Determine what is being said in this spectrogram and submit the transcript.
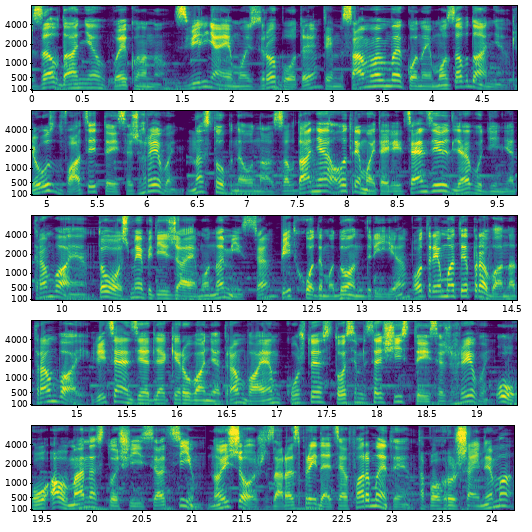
Завдання виконано. Звільняємось з роботи, тим самим виконуємо завдання. Плюс 20 тисяч гривень. Наступне у нас завдання отримайте ліцензію для водіння трамвая. Тож ми під'їжджаємо на місце, підходимо до Андрія, отримати права на трамвай. Ліцензія для керування трамваєм коштує 176 тисяч гривень. Ого, а в мене 167. Ну і що ж, зараз прийдеться фармити. Та по грошей нема.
